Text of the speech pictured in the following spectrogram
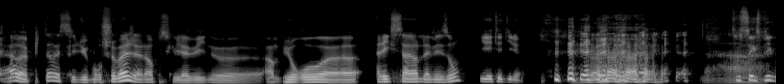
Ah bah putain, ouais, c'est du bon chômage alors parce qu'il avait une, euh, un bureau euh, à l'extérieur de la maison. Il était dealer. Ah, Tout s'explique.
